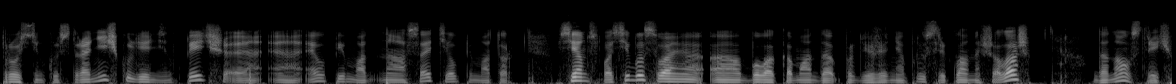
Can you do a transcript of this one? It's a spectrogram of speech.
простенькую страничку, лендинг-пейдж э, э, на сайте LP Motor. Всем спасибо. С вами э, была команда продвижения плюс рекламный шалаш. До новых встреч.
